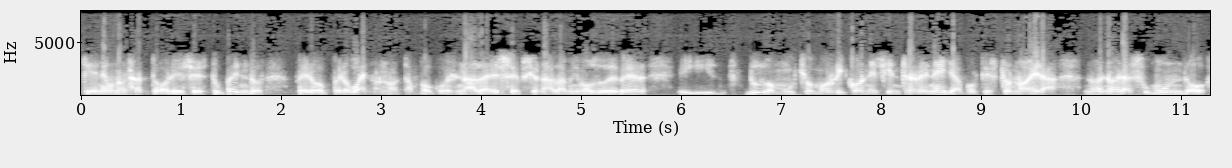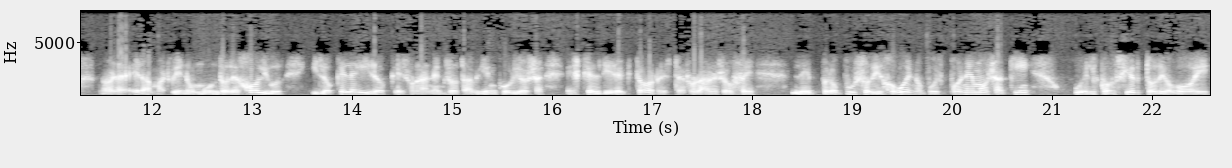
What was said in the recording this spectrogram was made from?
tiene unos actores estupendos, pero, pero bueno, no tampoco es nada excepcional a mi modo de ver y dudo mucho Morricone si entrar en ella, porque esto no era, no, no era su mundo, no era, era más bien un mundo de Hollywood y lo que he leído, que es una anécdota bien curiosa, es que el director, este Roland Joffé, le propuso, dijo, bueno, pues ponemos aquí el concierto de oboe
